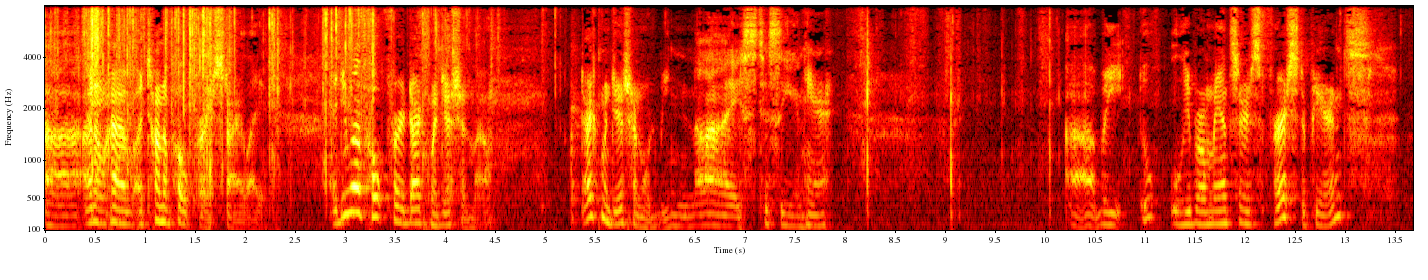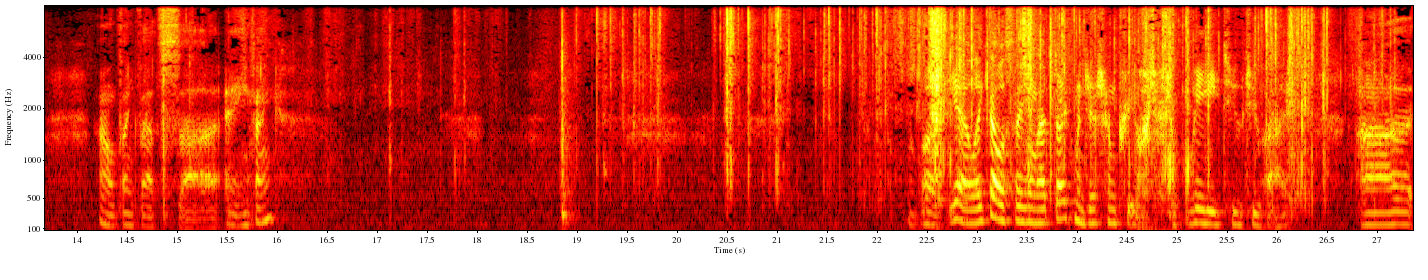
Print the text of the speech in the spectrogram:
uh, I don't have a ton of hope for a Starlight. I do have hope for a Dark Magician, though. Dark Magician would be nice to see in here. Uh, but, ooh, Libromancer's first appearance. I don't think that's uh, anything. But, yeah, like I was saying, that Dark Magician pre-order way too, too high. Uh,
